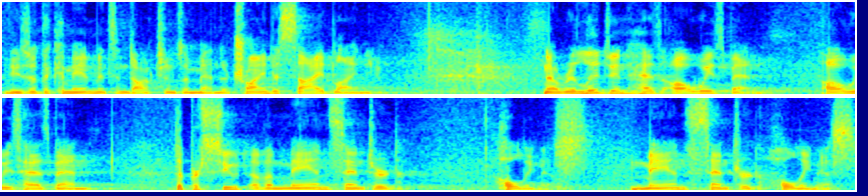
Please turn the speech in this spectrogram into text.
These are the commandments and doctrines of men. They're trying to sideline you. Now, religion has always been, always has been, the pursuit of a man centered holiness. Man centered holiness.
